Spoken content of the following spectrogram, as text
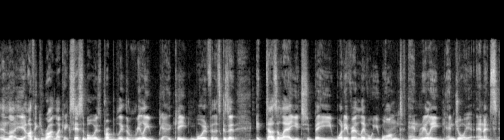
And like, yeah, I think you're right. Like, accessible is probably the really key word for this because it it does allow you to be whatever level you want and really enjoy it. And it's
